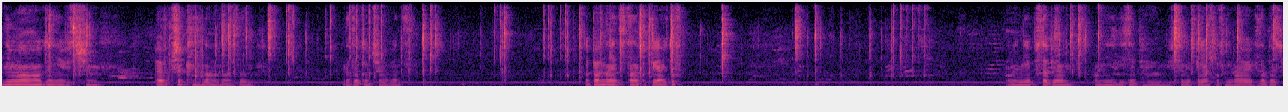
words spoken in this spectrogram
Nie mogę, nie wytrzymam. Pewnie przekonana ten... Nie dokończyłem, więc... Na pewno nie dostanę copyrightów. Oni nie zabiorą... Oni nie zabiorą mi w sumie pieniążków, nie mają jak zabrać.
